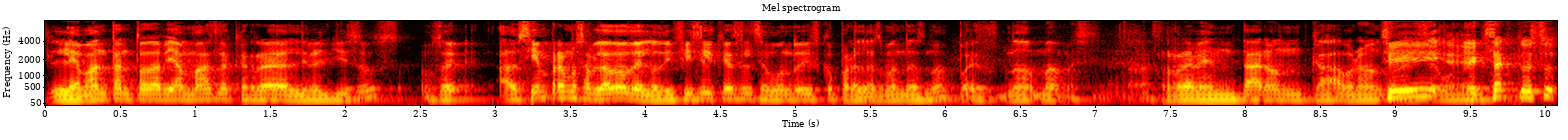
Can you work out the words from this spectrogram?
levantan todavía más la carrera de Little Jesus. O sea, ah, siempre hemos hablado de lo difícil que es el segundo disco para las bandas, ¿no? Pues no mames. Reventaron, cabrón. Sí, exacto. Esto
